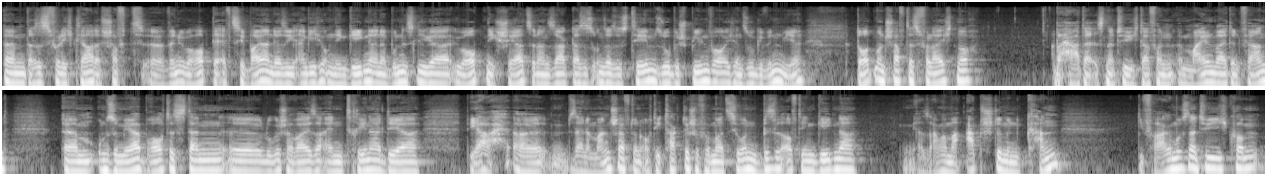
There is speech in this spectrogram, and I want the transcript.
Ähm, das ist völlig klar. Das schafft, äh, wenn überhaupt, der FC Bayern, der sich eigentlich um den Gegner in der Bundesliga überhaupt nicht schert, sondern sagt, das ist unser System, so bespielen wir euch und so gewinnen wir. Dortmund schafft das vielleicht noch. Aber Hertha ist natürlich davon meilenweit entfernt. Ähm, umso mehr braucht es dann äh, logischerweise einen Trainer, der ja äh, seine Mannschaft und auch die taktische Formation ein bisschen auf den Gegner, ja, sagen wir mal, abstimmen kann. Die Frage muss natürlich kommen,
